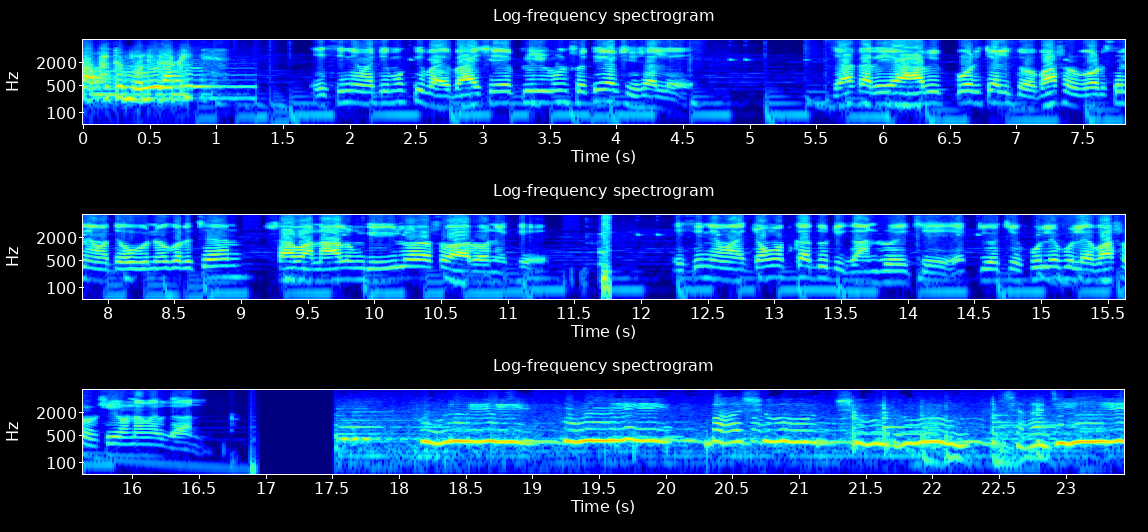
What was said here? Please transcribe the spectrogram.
কথাটা মনে রাখলে এই সিনেমাটি মুক্তি পায়। বাইশে এপ্রিল উনিশশো তিরাশি সালে। জাকারিয়া হাবিব পরিচালিত বাসরঘর সিনেমাতে অভিনয় করেছেন শাবানা আলমগীর ইলোরা সহ আরও অনেকে। এই সিনেমায় চমৎকার দুটি গান রয়েছে। একটি হচ্ছে ফুলে ফুলে বাসর শিরোনামের গান। ফুলে ফুলে বাসর শুধু সাজিয়ে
